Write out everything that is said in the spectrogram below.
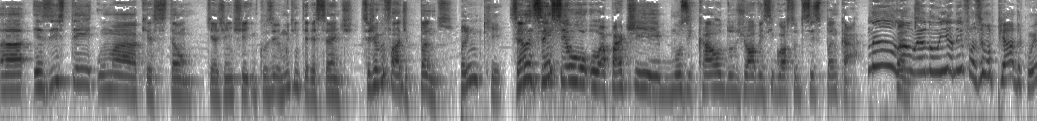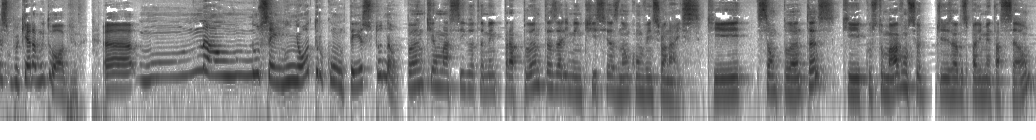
Uh, existe uma questão que a gente, inclusive, é muito interessante. Você já ouviu falar de punk? Punk? Sem, sem ser o, o, a parte musical dos jovens que gostam de se espancar. Não, punk. não, eu não ia nem fazer uma piada com isso porque era muito óbvio. Uh, não, não sei. Em outro contexto, não. Punk é uma sigla também para plantas alimentícias não convencionais, que são plantas que costumavam ser utilizadas para alimentação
